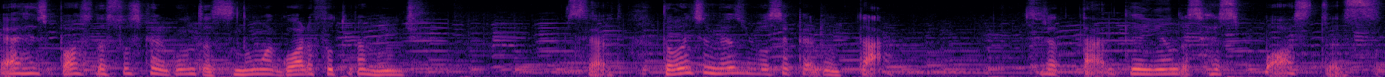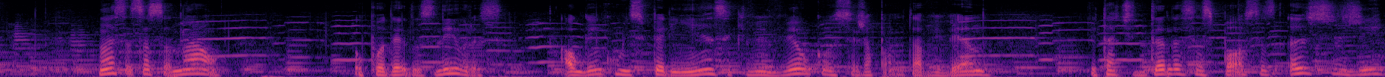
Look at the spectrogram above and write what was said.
é a resposta das suas perguntas, não agora, futuramente certo? Então, antes mesmo de você perguntar, você já está ganhando as respostas. Não é sensacional o poder dos livros? Alguém com experiência que viveu o que você já está vivendo e está te dando as respostas antes de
